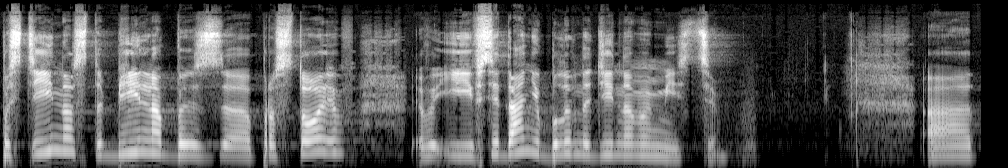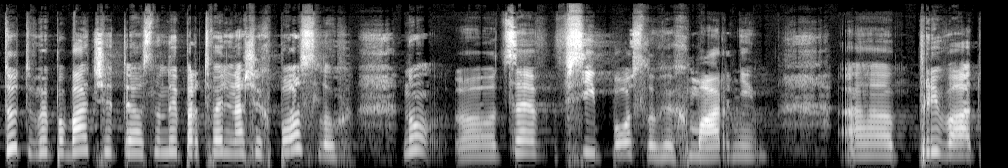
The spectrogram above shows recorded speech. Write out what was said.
постійно, стабільно, без е, простоїв, і всі дані були в надійному місці. Е, Тут ви побачите основний портфель наших послуг. Ну, е, це всі послуги хмарні. Приват,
